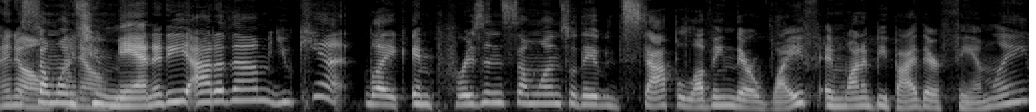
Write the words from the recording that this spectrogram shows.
I know. someone's I know. humanity out of them. You can't like imprison someone so they would stop loving their wife and want to be by their family.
